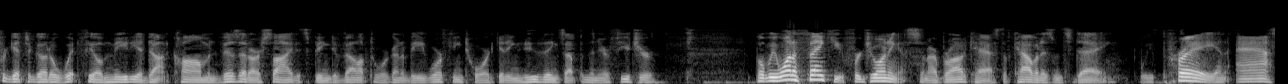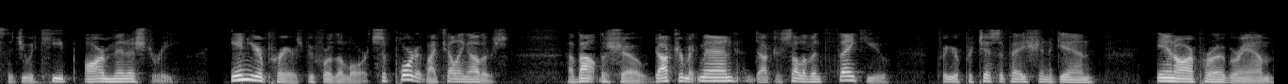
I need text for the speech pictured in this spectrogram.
forget to go to whitefieldmedia.com and visit our site. It's being developed. We're going to be working toward getting new things up in the near future. But we want to thank you for joining us in our broadcast of Calvinism today. We pray and ask that you would keep our ministry in your prayers before the Lord. Support it by telling others about the show. Dr. McMahon, Dr. Sullivan, thank you for your participation again in our program.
